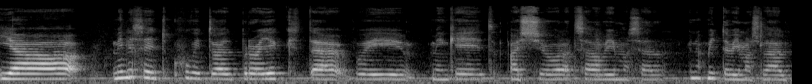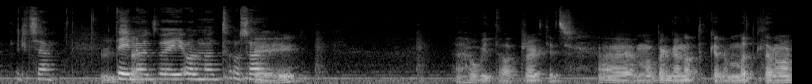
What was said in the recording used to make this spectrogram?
ja milliseid huvitavaid projekte või mingeid asju oled sa viimasel või noh, mitte viimasel ajal üldse teinud või olnud osa okay.. huvitavad projektid, ma pean ka natukene mõtlema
